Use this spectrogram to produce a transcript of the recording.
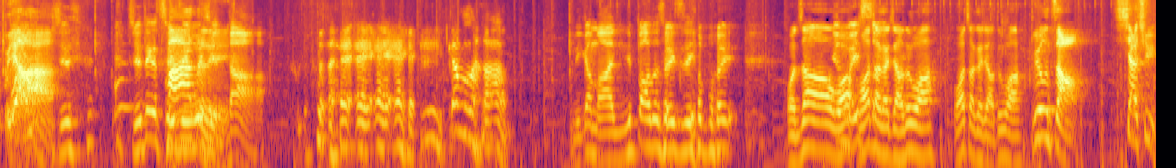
不要啦！觉得觉得这个锤子危险大，哎哎哎哎，干嘛？你干嘛？你抱着锤子又不会？我知道我我要找个角度啊，我要找个角度啊，不用找，下去！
